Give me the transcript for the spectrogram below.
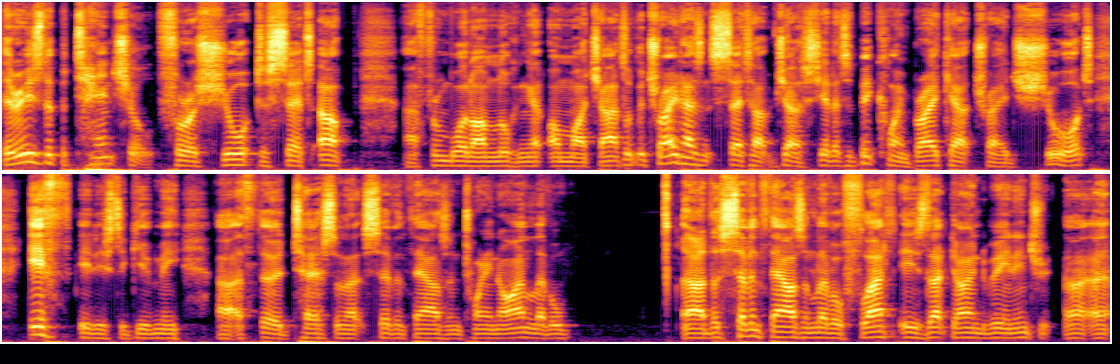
There is the potential for a short to set up uh, from what I'm looking at on my charts. Look, the trade hasn't set up just yet. It's a Bitcoin breakout trade short if it is to give me uh, a third test on that 7,029 level. Uh, the 7,000 level flat, is that going to be an, int- uh, uh,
